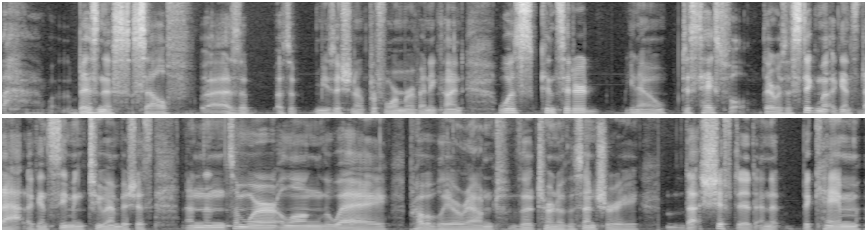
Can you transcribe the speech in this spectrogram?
business self as a as a musician or performer of any kind was considered you know, distasteful. There was a stigma against that, against seeming too ambitious. And then somewhere along the way, probably around the turn of the century, that shifted and it became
